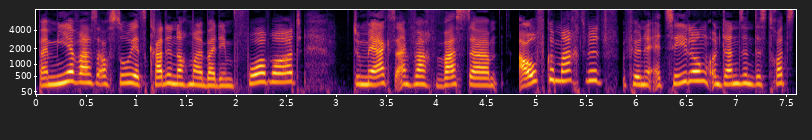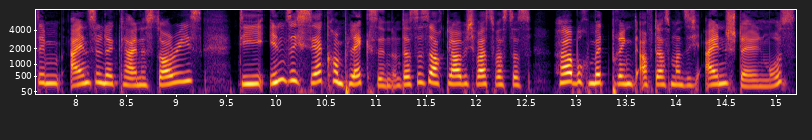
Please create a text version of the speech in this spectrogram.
bei mir war es auch so, jetzt gerade nochmal bei dem Vorwort, du merkst einfach, was da aufgemacht wird für eine Erzählung und dann sind es trotzdem einzelne kleine Stories, die in sich sehr komplex sind. Und das ist auch, glaube ich, was, was das Hörbuch mitbringt, auf das man sich einstellen muss,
